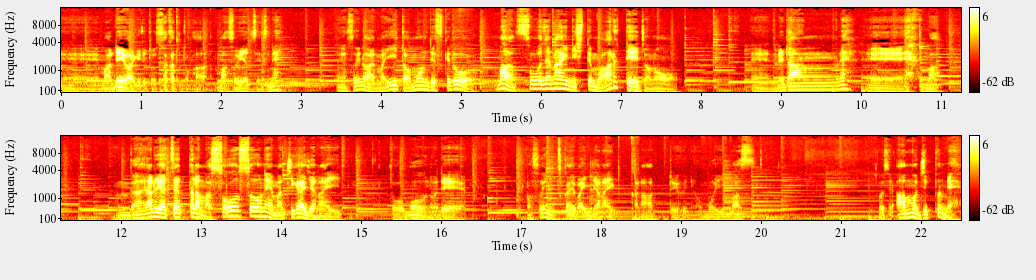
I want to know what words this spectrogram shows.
えーまあ、例を挙げると坂田とか、まあ、そういうやつですね、えー、そういうのはまいいと思うんですけどまあそうじゃないにしてもある程度の、えー、値段ね、え、まあがあるやつやったらまそうそうね間違いじゃないと思うので、ま、そういうの使えばいいんじゃないかなというふうに思います。そうですねあもう10分ね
